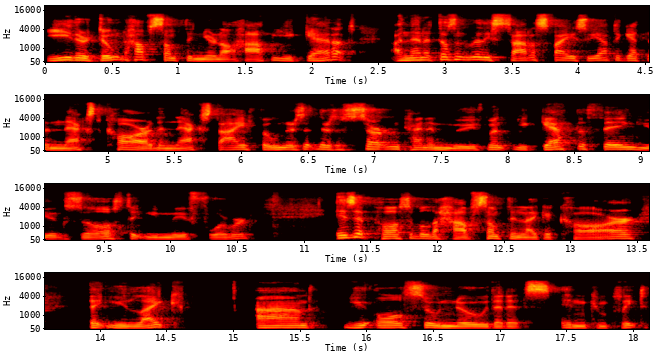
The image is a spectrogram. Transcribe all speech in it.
you either don't have something you're not happy you get it and then it doesn't really satisfy you so you have to get the next car the next iphone there's a, there's a certain kind of movement you get the thing you exhaust it you move forward is it possible to have something like a car that you like and you also know that it's incomplete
